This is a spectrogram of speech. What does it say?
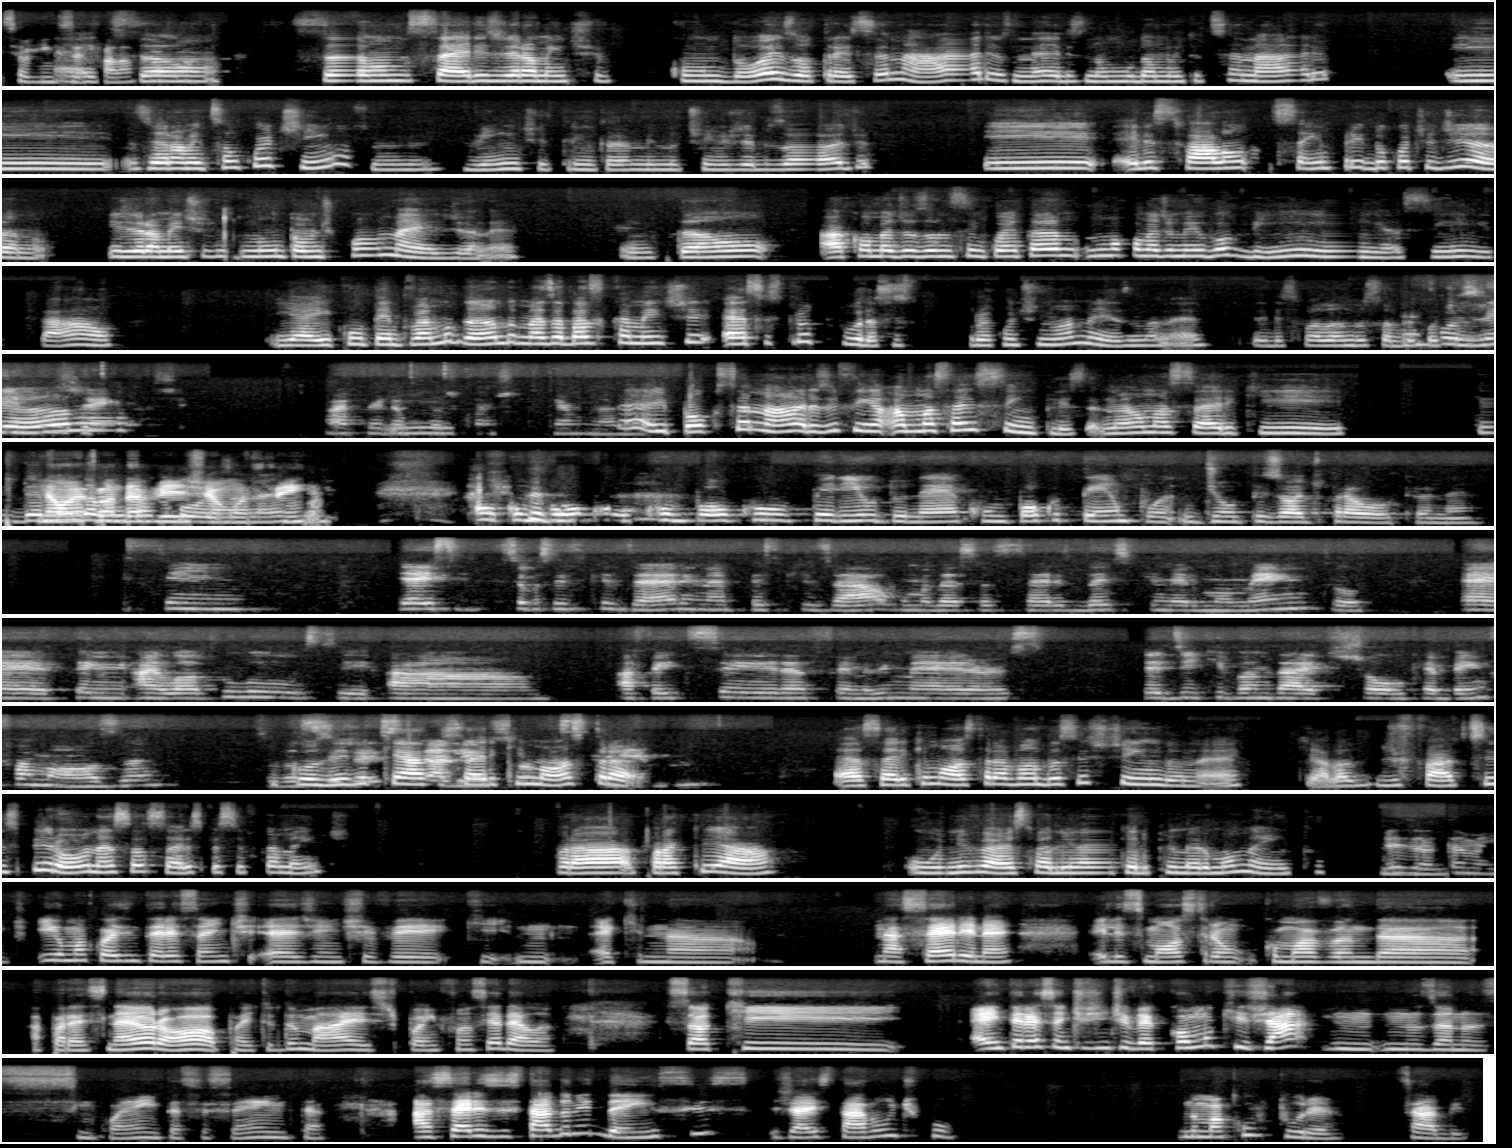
Se alguém quiser É, falar. são, são séries geralmente com dois ou três cenários, né? Eles não mudam muito de cenário. E geralmente são curtinhos, 20, 30 minutinhos de episódio. E eles falam sempre do cotidiano. E geralmente num tom de comédia, né? Então, a comédia dos anos 50 é uma comédia meio bobinha, assim, e tal. E aí, com o tempo, vai mudando, mas é basicamente essa estrutura. Essa estrutura continua a mesma, né? Eles falando sobre o cotidiano. gente. Ai, perdão, E- pode terminar. É, e poucos cenários. Enfim, é uma série simples. Não é uma série que, que demanda Não é WandaVision, coisa, né? assim. É, com pouco, com pouco período, né? Com pouco tempo de um episódio para outro, né? Sim. E aí, se, se vocês quiserem, né, pesquisar alguma dessas séries desse primeiro momento, é, tem I Love Lucy, a, a Feiticeira, Family Matters, The Dick Van Dyke Show, que é bem famosa. Inclusive, que é a série que mostra- cinema. É a série que mostra a Wanda assistindo, né? Que ela, de fato, se inspirou nessa série especificamente para criar o universo ali naquele primeiro momento. Exatamente. E uma coisa interessante é a gente ver que é que na, na série, né, eles mostram como a Wanda aparece na Europa e tudo mais, tipo, a infância dela. Só que é interessante a gente ver como que já nos anos 50, 60, as séries estadunidenses já estavam, tipo, numa cultura, sabe?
